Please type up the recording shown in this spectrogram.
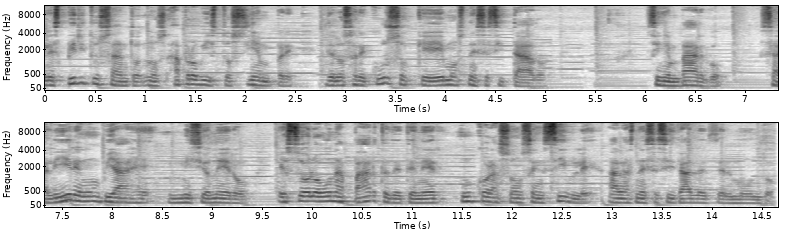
El Espíritu Santo nos ha provisto siempre de los recursos que hemos necesitado. Sin embargo, salir en un viaje misionero es solo una parte de tener un corazón sensible a las necesidades del mundo.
